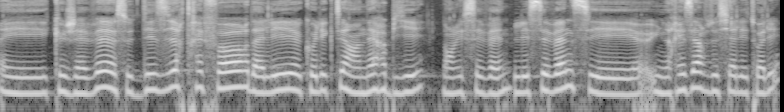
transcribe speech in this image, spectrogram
et que j'avais ce désir très fort d'aller collecter un herbier dans les Cévennes. Les Cévennes, c'est une réserve de ciel étoilé.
